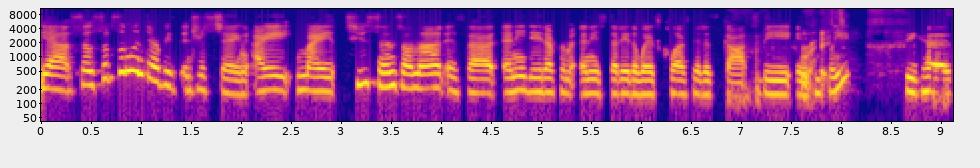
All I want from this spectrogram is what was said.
Yeah, so subsequent therapy is interesting. I my two cents on that is that any data from any study, the way it's collected, has got to be incomplete right. because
